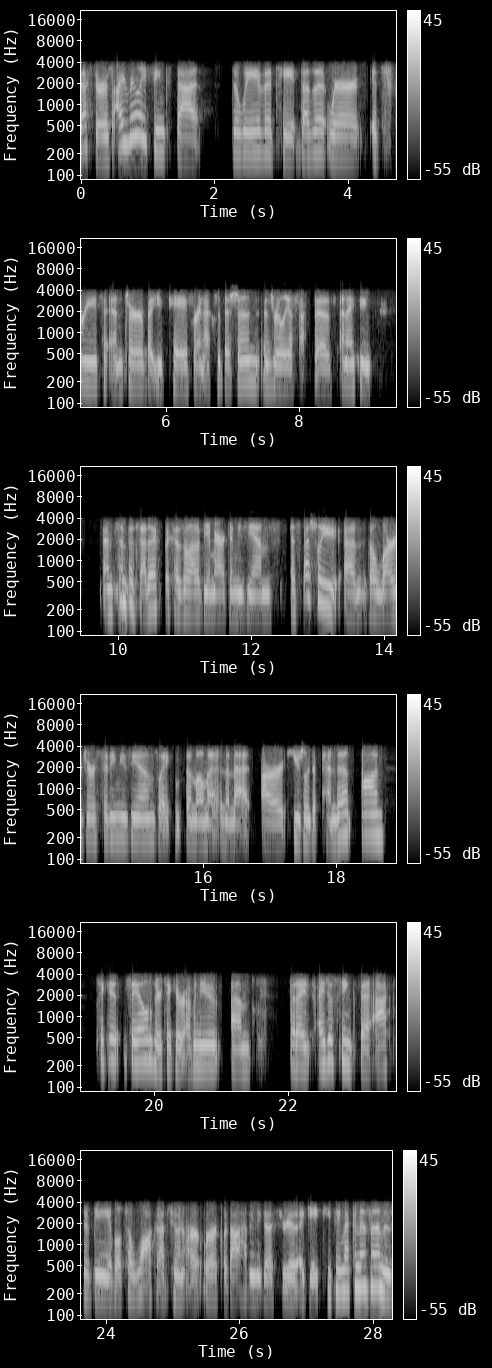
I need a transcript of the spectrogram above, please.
vectors. I really think that the way the Tate does it, where it's free to enter but you pay for an exhibition, is really effective. And I think I'm sympathetic because a lot of the American museums, especially um, the larger city museums like the MoMA and the Met, are hugely dependent on ticket sales or ticket revenue. Um, but I, I just think the act of being able to walk up to an artwork without having to go through a gatekeeping mechanism is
